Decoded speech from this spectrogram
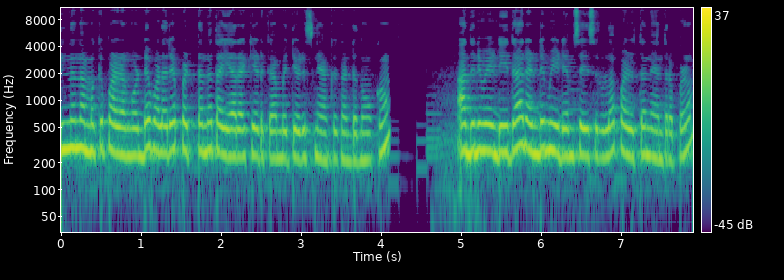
ഇന്ന് നമുക്ക് പഴം കൊണ്ട് വളരെ പെട്ടെന്ന് തയ്യാറാക്കി എടുക്കാൻ പറ്റിയ ഒരു സ്നാക്ക് കണ്ടു നോക്കാം. അതിനു വേണ്ടി ഇതാ രണ്ട് മീഡിയം സൈസിലുള്ള പഴുത്ത നേന്ത്രപ്പഴം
